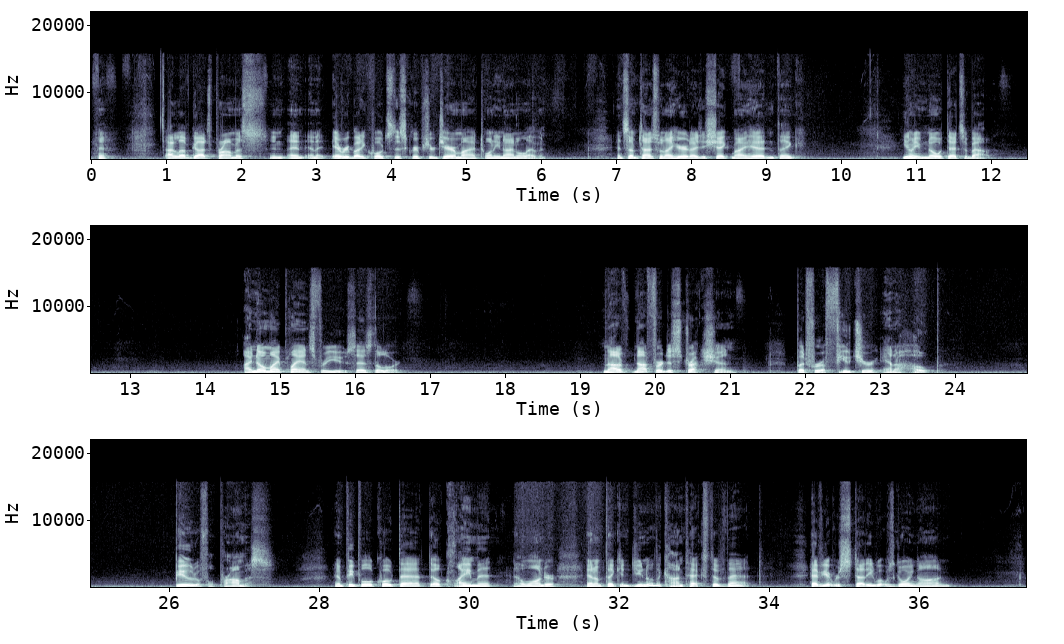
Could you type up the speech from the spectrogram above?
I love God's promise, and, and, and everybody quotes this scripture, Jeremiah 29 11. And sometimes when I hear it, I just shake my head and think, you don't even know what that's about. I know my plans for you, says the Lord. Not, not for destruction, but for a future and a hope. Beautiful promise. And people will quote that, they'll claim it, They'll wander. And I'm thinking, do you know the context of that? Have you ever studied what was going on?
